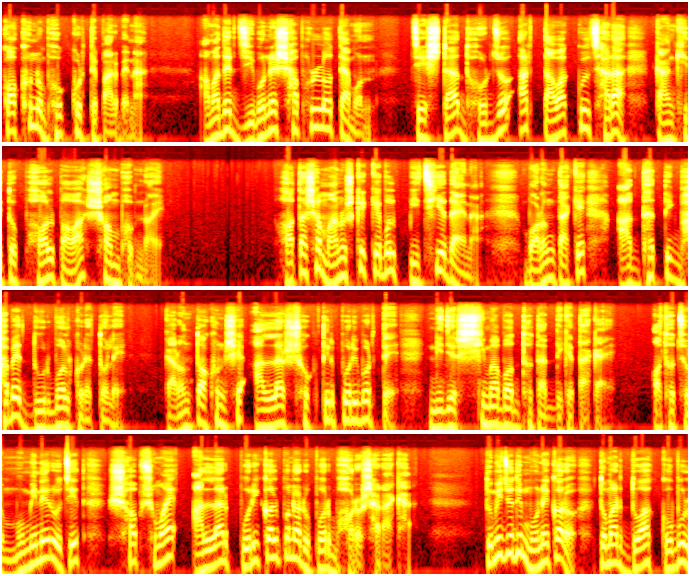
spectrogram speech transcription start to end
কখনো ভোগ করতে পারবে না। আমাদের জীবনের সাফল্য তেমন, চেষ্টা, ধৈর্য আর তাওয়াক্কুল ছাড়া কাঙ্ক্ষিত ফল পাওয়া সম্ভব নয়। হতাশা মানুষকে কেবল পিছিয়ে দেয় না, বরং তাকে আধ্যাত্মিকভাবে দুর্বল করে তোলে, কারণ তখন সে আল্লাহর শক্তির পরিবর্তে নিজের সীমাবদ্ধতার দিকে তাকায়। অথচ মুমিনের উচিত সব সময় আল্লাহর পরিকল্পনার উপর ভরসা রাখা। তুমি যদি মনে করো তোমার দোয়া কবুল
